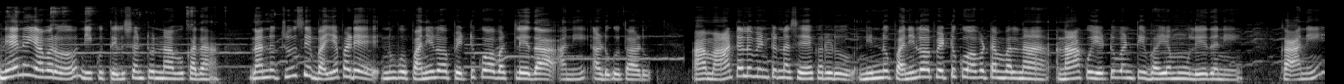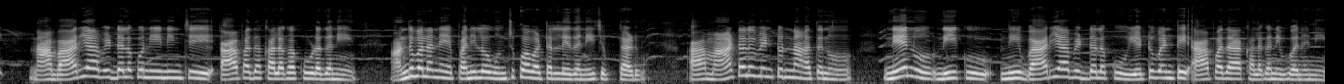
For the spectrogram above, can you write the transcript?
నేను ఎవరో నీకు తెలుసంటున్నావు కదా. నన్ను చూసి భయపడే నువ్వు పనిలో పెట్టుకోవట్లేదా? అని అడుగుతాడు. ఆ మాటలు వింటున్న శేఖరుడు నిన్ను పనిలో పెట్టుకోవటం వలన నాకు ఎటువంటి భయము లేదని. కానీ నా భార్య బిడ్డలకు నీ నుంచి ఆపద కలగకూడదని. అందువలనే పనిలో ఉంచుకోవటం లేదని చెప్తాడు. ఆ మాటలు వింటున్న అతను నేను నీకు నీ భార్య బిడ్డలకు ఎటువంటి ఆపద కలగనివ్వనని.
